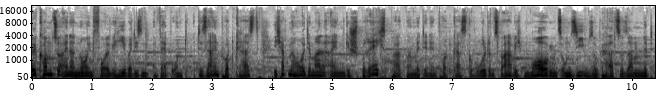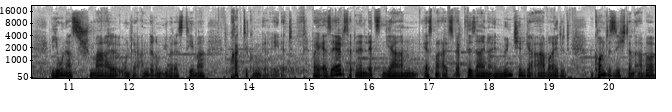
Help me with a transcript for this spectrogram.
Willkommen zu einer neuen Folge hier bei diesem Web- und Design-Podcast. Ich habe mir heute mal einen Gesprächspartner mit in den Podcast geholt und zwar habe ich morgens um sieben sogar zusammen mit Jonas Schmal unter anderem über das Thema Praktikum geredet, weil er selbst hat in den letzten Jahren erstmal als Webdesigner in München gearbeitet und konnte sich dann aber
